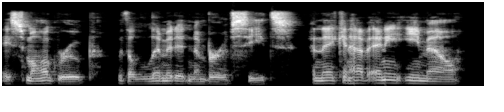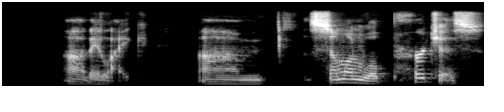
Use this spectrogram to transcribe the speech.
a small group with a limited number of seats, and they can have any email uh, they like. Um, someone will purchase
